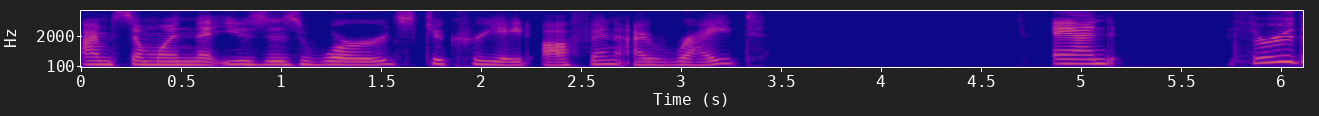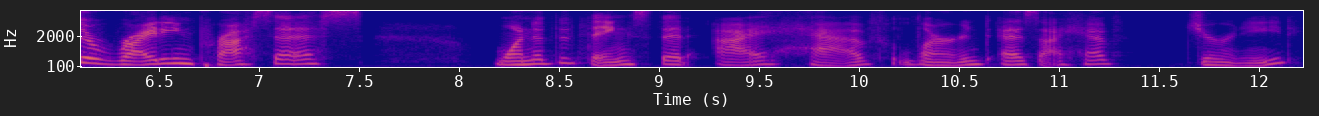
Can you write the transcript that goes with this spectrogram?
I'm someone that uses words to create often. I write. And through the writing process, one of the things that I have learned as I have journeyed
